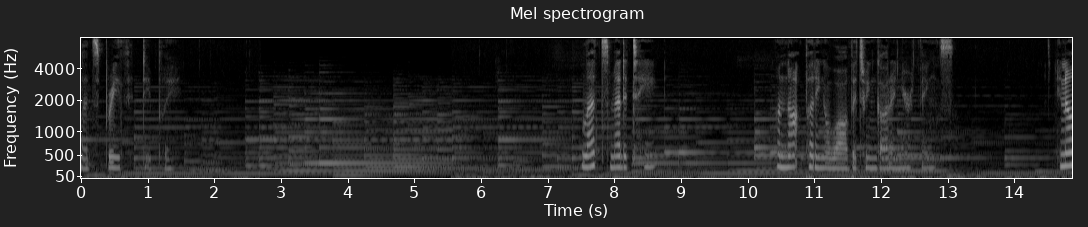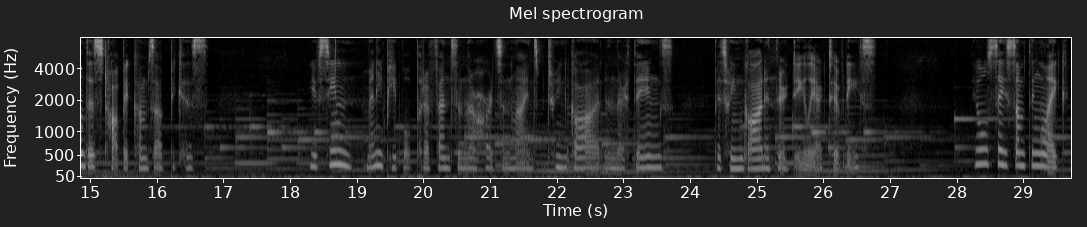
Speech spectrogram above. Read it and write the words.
Let's breathe deeply. Let's meditate on not putting a wall between God and your things. You know, this topic comes up because you've seen many people put a fence in their hearts and minds between God and their things, between God and their daily activities. They will say something like,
